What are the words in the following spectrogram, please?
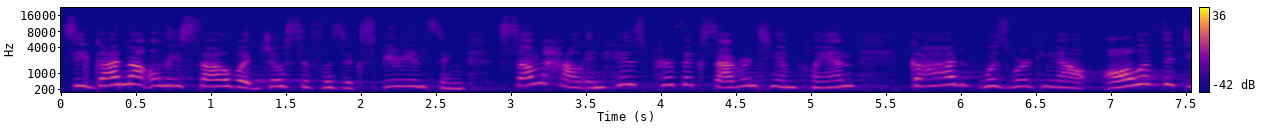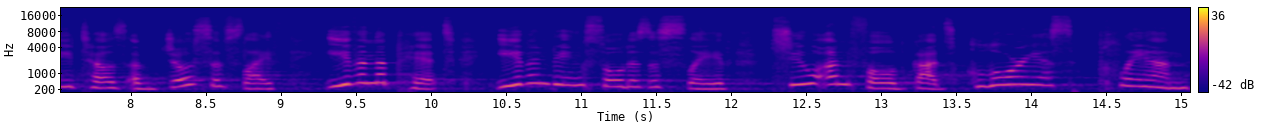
See, God not only saw what Joseph was experiencing, somehow in his perfect sovereignty and plan, God was working out all of the details of Joseph's life, even the pit, even being sold as a slave, to unfold God's glorious plan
